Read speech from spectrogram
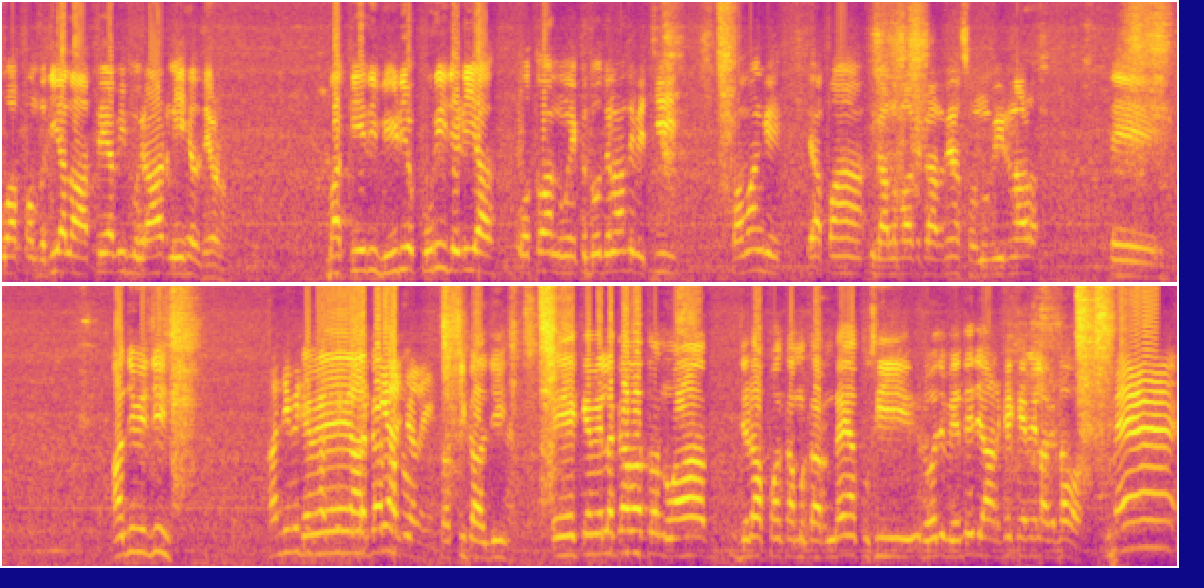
ਉਹ ਆਪਾਂ ਵਧੀਆ ਲਾਤੇ ਆ ਵੀ ਮਗਰਾਟ ਨਹੀਂ ਹਿਲਦੇ ਹੁਣ। ਬਾਕੀ ਇਹਦੀ ਵੀਡੀਓ ਪੂਰੀ ਜਿਹੜੀ ਆ, ਉਹ ਤੁਹਾਨੂੰ ਇੱਕ ਦੋ ਦਿਨਾਂ ਦੇ ਵਿੱਚ ਹੀ ਪਾਵਾਂਗੇ ਤੇ ਆਪਾਂ ਗੱਲਬਾਤ ਕਰਦੇ ਹਾਂ ਸੋਨੂ ਵੀਰ ਨਾਲ। ਤੇ ਹਾਂਜੀ ਵੀਰ ਜੀ। ਹਾਂਜੀ ਵੀਰ ਜੀ ਕਿਵੇਂ ਸਤਿ ਸ਼੍ਰੀ ਅਕਾਲ, ਲੱਗਾ ਸਤਿ ਸ਼੍ਰੀ ਅਕਾਲ ਜੀ। ਤੇ ਕਿਵੇਂ ਲੱਗਾ ਵਾ ਤੁਹਾਨੂੰ? ਆ ਜਿਹੜਾ ਆਪਾਂ ਕੰਮ ਕਰਨ ਰਹੇ ਆ ਤੁਸੀਂ ਰੋਜ਼ ਵੇਂਦੇ ਜਾਣ ਕੇ ਕਿਵੇਂ ਲੱਗਦਾ ਵਾ? ਮੈਂ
